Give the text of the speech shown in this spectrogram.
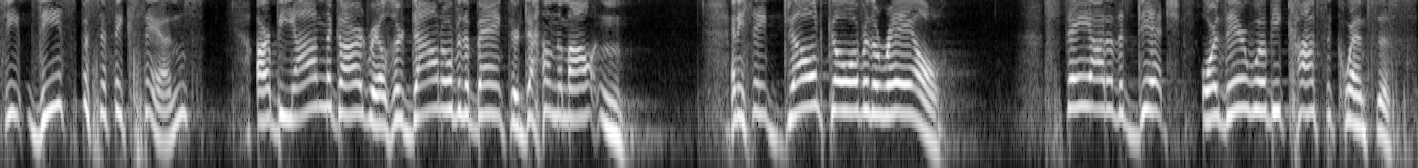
See, these specific sins are beyond the guardrails. They're down over the bank, they're down the mountain. And he's saying, don't go over the rail. Stay out of the ditch, or there will be consequences.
